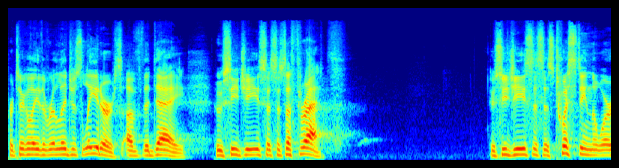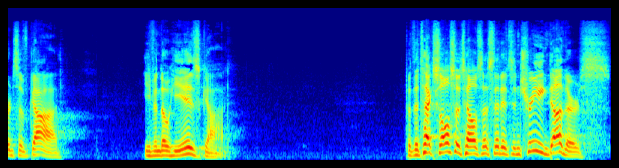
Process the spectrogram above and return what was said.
particularly the religious leaders of the day who see Jesus as a threat, who see Jesus as twisting the words of God, even though he is God. But the text also tells us that it's intrigued others.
